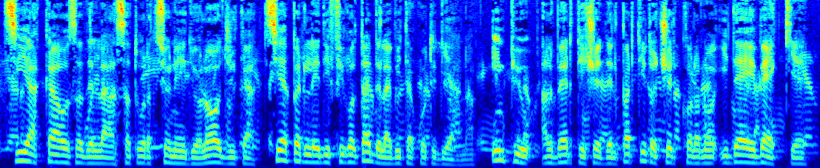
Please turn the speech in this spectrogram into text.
sia a causa della saturazione ideologica, sia per le difficoltà della vita quotidiana. In più, al vertice del partito circolano idee vecchie,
